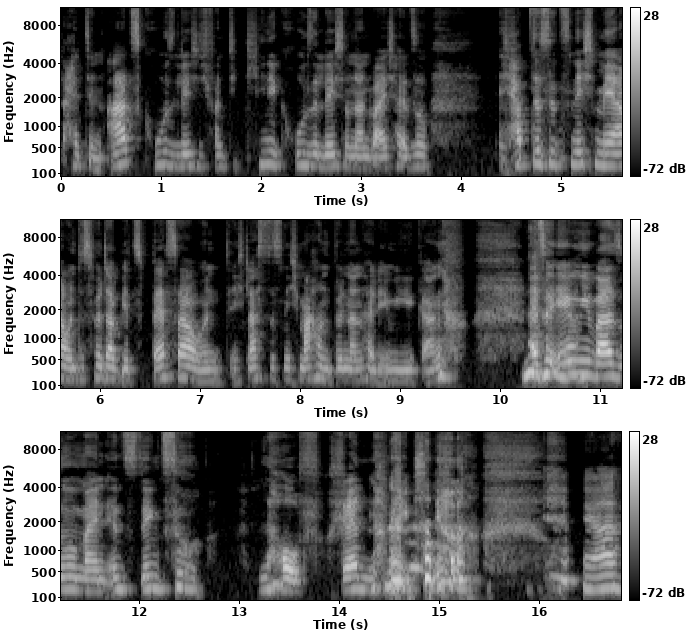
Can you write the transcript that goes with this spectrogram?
halt den Arzt gruselig, ich fand die Klinik gruselig und dann war ich halt so, ich habe das jetzt nicht mehr und es wird ab jetzt besser und ich lasse das nicht machen und bin dann halt irgendwie gegangen. Also irgendwie war so mein Instinkt so, lauf, renn weg hier. Ja,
